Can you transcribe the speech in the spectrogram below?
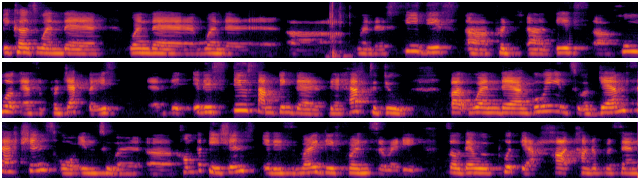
because when they when they when they uh, when they see this uh, pro- uh, this uh, homework as a project based it is still something that they have to do But when they are going into a game sessions or into a, a competitions, it is very different already. So they will put their heart, 100%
